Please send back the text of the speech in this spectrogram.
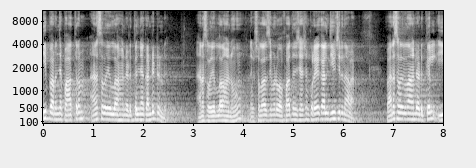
ഈ പറഞ്ഞ പാത്രം അനസ് റളിയല്ലാഹുവിന്റെ അടുക്കൽ ഞാൻ കണ്ടിട്ടുണ്ട്. അനസ് അൻഹു നബി സല്ലല്ലാഹു അലൈഹി വഫാത്തിന് ശേഷം കുറേ കാലം ജീവിച്ചിരുന്ന ആളാണ്. അപ്പോൾ അനസ് റളിയല്ലാഹുവിന്റെ അടുക്കൽ ഈ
